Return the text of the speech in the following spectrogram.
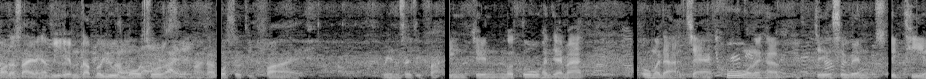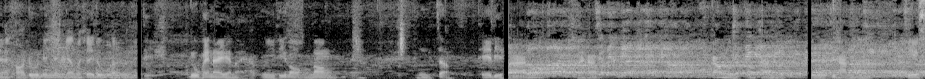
มอเตอร์ไซค์นะครับ BMW Motorrad นะครับ Certified เว้น Certified จริงเจนรถตู้คันใหญ่มากโอมาดะแจกคู่นะครับ J7 Stick T นะ ขอดูนิดนึงยังไม่เคยดูครับดี ดูภายในกันหน่อยครับ มีที่รองน่องมือจับเท่ดีร้านนะครับเก้าหมื่นเก้าพันดูคันนะ J6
